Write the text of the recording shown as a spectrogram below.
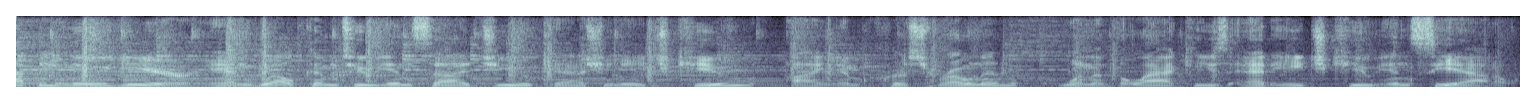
Happy New Year and welcome to Inside Geocaching HQ. I am Chris Ronan, one of the lackeys at HQ in Seattle.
